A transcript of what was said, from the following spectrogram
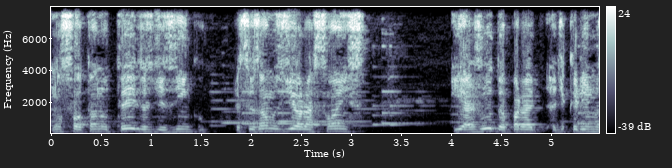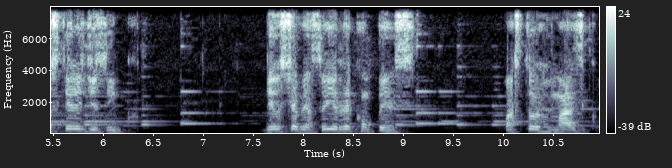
nos faltando telhas de zinco. Precisamos de orações e ajuda para adquirirmos telhas de zinco. Deus te abençoe e recompense. Pastor Másico.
